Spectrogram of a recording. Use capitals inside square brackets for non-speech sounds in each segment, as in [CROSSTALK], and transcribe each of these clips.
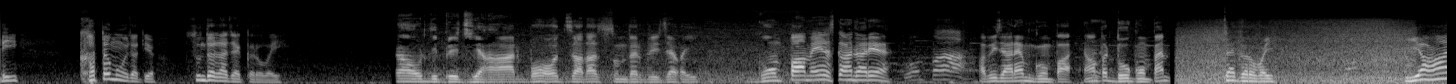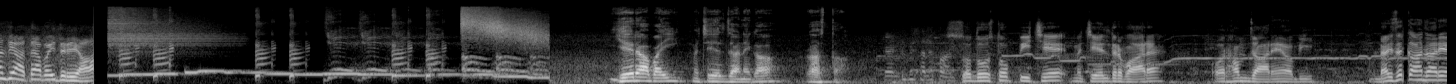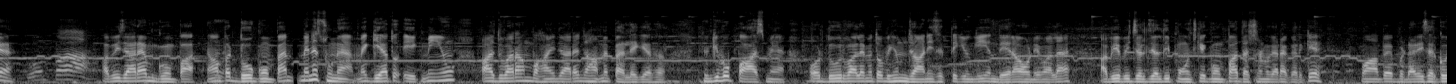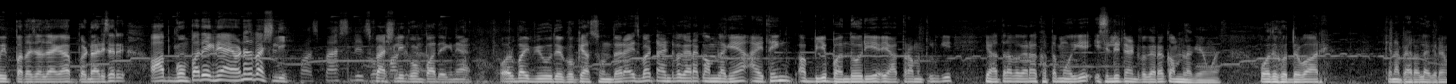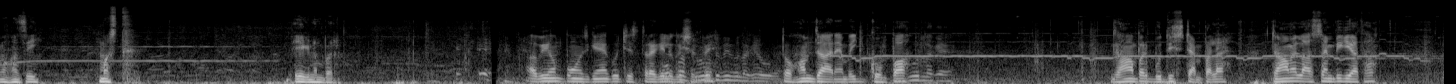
गाड़ी खत्म हो जाती है। सुंदरता चेक करो भाई। और दी ब्रिज यार बहुत ज़्यादा सुंदर ब्रिज है भाई। गोम्पा में कहाँ जा रहे हैं? गोम्पा अभी जा रहे हैं हम गोम्पा यहाँ पर दो गोम्पा हैं। चेक करो भाई। यहाँ से आता है भाई दरिया। ये रहा भाई मचेल जाने का रास्ता। सो so, दोस्तों पीछे मचेल दरबार है और हम जा रहे हैं अभी। डाई सर कहाँ जा रहे हैं? अभी जा रहे हैं हम गोम्पा यहाँ पर दो गोम्पा हैं। मैंने सुना है मैं गया तो एक में ही हूँ। आज दोबारा हम वहाँ ही जा रहे हैं जहाँ मैं पहले गया था क्योंकि वो पास में है। और दूर वाले में तो अभी हम जा नहीं सकते क्योंकि अंधेरा होने वाला है। अभी अभी जल्दी जल्दी पहुँच के गोम्पा दर्शन वगैरह करके वहाँ पे भंडारी सर को भी पता चल जाएगा। भंडारी सर आप गोम्पा देखने आए हो ना स्पेशली स्पेशली स्पेशली गोम्पा देखने आए। और भाई व्यू देखो क्या सुंदर है। इस बार टेंट वगैरह कम लगे हैं। आई थिंक अब ये बंद हो रही है यात्रा मतलब कि यात्रा वगैरह खत्म हो रही है इसलिए टेंट वगैरह कम लगे हुए हैं। और देखो दरबार कितना प्यारा लग रहा है वहाँ से ही। मस्त। एक नंबर। अभी हम पहुँच गए हैं कुछ इस तरह की लोकेशन पे। तो हम जा रहे हैं भाई गोम्पा जहाँ पर बुद्धिस्ट टेंपल है। जहाँ मैं लास्ट टाइम भी गया था।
